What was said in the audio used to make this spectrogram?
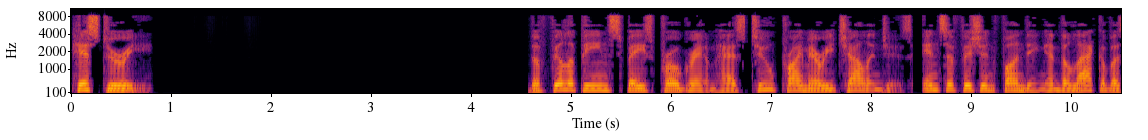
History The Philippine space program has two primary challenges, insufficient funding and the lack of a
